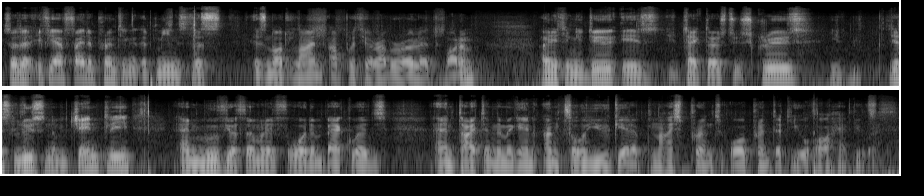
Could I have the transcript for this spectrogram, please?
So that if you have faded printing, it means this is not lined up with your rubber roller at the bottom. Only thing you do is you take those two screws, you just loosen them gently and move your thermal head forward and backwards and tighten them again until you get a nice print or a print that you are happy with.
